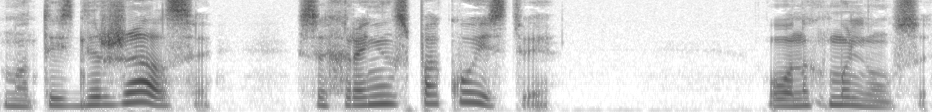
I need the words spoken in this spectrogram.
Но ты сдержался, сохранил спокойствие. Он ухмыльнулся.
